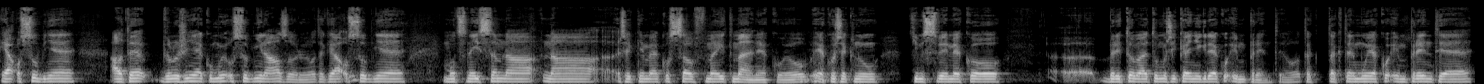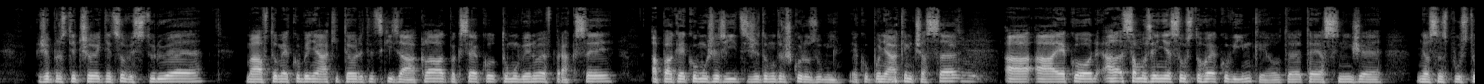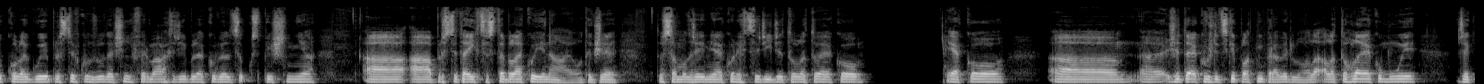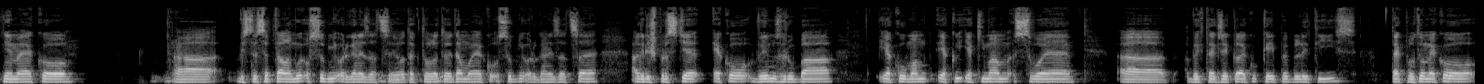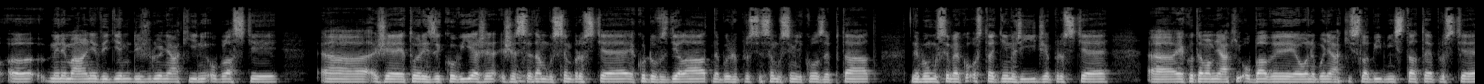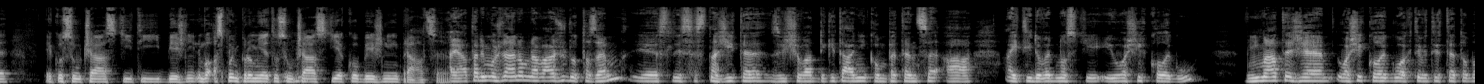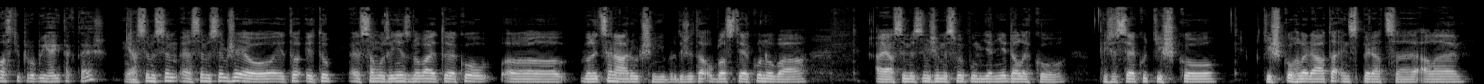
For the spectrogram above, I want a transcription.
já osobně, ale to je vyloženě jako můj osobní názor, jo, tak já osobně moc nejsem na, na řekněme, jako self-made man, jako, jo, jako řeknu tím svým jako eh, Britové tomu říkají někde jako imprint, jo, tak, tak ten můj jako imprint je, že prostě člověk něco vystuduje, má v tom jakoby nějaký teoretický základ, pak se jako tomu věnuje v praxi a pak jako může říct, že tomu trošku rozumí, jako po nějakém čase. A, a jako, ale samozřejmě jsou z toho jako výjimky, jo, to je, to je jasný, že měl jsem spoustu kolegů prostě v konzultačních firmách, kteří byli jako velice úspěšní a, a, a prostě ta jejich cesta byla jako jiná, jo, takže to samozřejmě jako nechci říct, že tohle to je jako, jako a, že to je jako vždycky platný pravidlo, ale, ale tohle je jako můj, řekněme, jako a vy jste se ptal na můj osobní organizaci, jo, tak tohle to je ta moje jako osobní organizace. A když prostě jako vím zhruba, jakou mám, jak, jaký mám svoje, uh, abych tak řekl, jako capabilities, tak potom jako uh, minimálně vidím, když jdu do nějaký jiný oblasti, uh, že je to rizikový a že, že se tam musím prostě jako dovzdělat, nebo že prostě se musím někoho zeptat, nebo musím jako ostatním říct, že prostě uh, jako tam mám nějaký obavy, jo, nebo nějaký slabý místa, to je prostě jako součástí té běžné, nebo aspoň pro mě je to mhm. součástí jako běžné práce. A já tady možná jenom navážu dotazem, jestli se snažíte zvyšovat digitální kompetence a IT dovednosti i u vašich kolegů. Vnímáte, že u vašich kolegů aktivity v této oblasti probíhají taktéž? Já si myslím, já si myslím že jo. Je to, je to samozřejmě znova je to jako uh, velice náročný, protože ta oblast je jako nová a já si myslím, že my jsme poměrně daleko, takže se jako těžko, těžko hledá ta inspirace, ale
